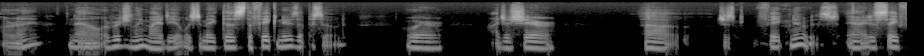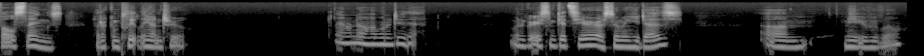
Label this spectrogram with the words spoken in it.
All right. Now, originally, my idea was to make this the fake news episode, where I just share uh, just fake news and I just say false things that are completely untrue. I don't know how I want to do that. When Grayson gets here, assuming he does, um, maybe we will.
